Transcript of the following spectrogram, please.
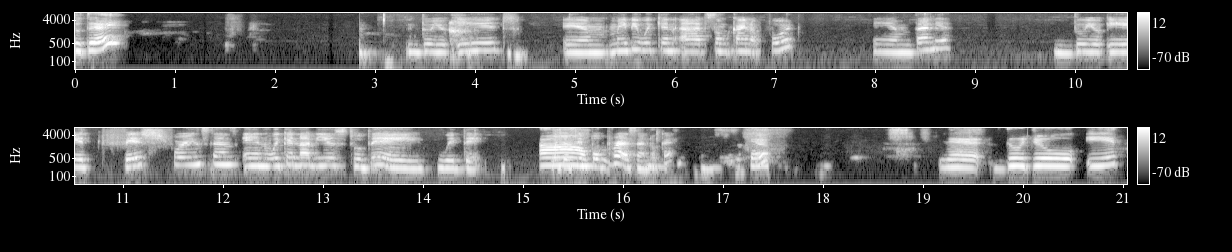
today? Do you eat? Um, maybe we can add some kind of food. Um, Dalia, do you eat fish, for instance? And we cannot use today with the, with the Ah, simple present, okay? okay. Uh, do you eat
